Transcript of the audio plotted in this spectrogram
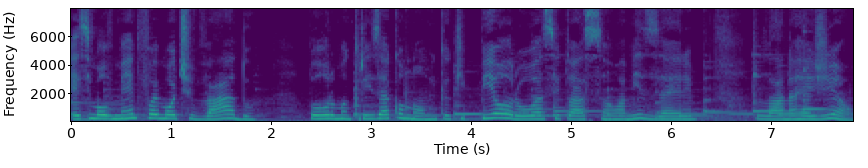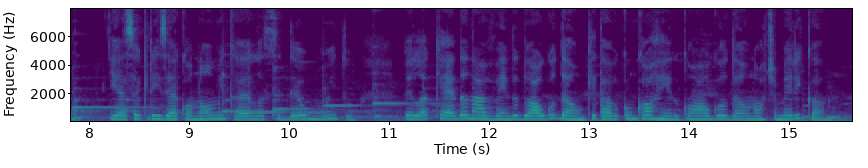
Esse movimento foi motivado por uma crise econômica que piorou a situação, a miséria lá na região. E essa crise econômica ela se deu muito pela queda na venda do algodão, que estava concorrendo com o algodão norte-americano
